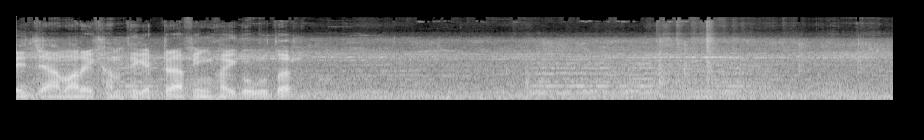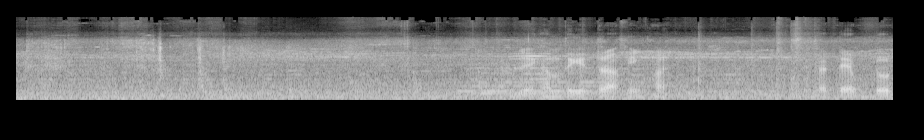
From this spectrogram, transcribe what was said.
এই যে আমার এখান থেকে ট্রাফিং হয় কবুতর। থেকে ট্রাফিং হয়। এটা ট্যাপ ডোর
